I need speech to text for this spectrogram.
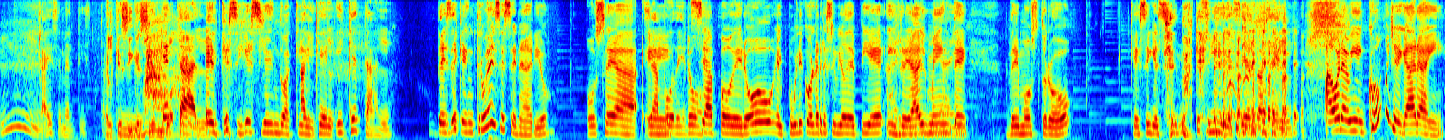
Mm, ese mi artista. El que sigue siendo ¿Qué aquel. tal? el que sigue siendo aquel. Aquel. ¿Y qué tal? Desde que entró a ese escenario, o sea, Se apoderó. se apoderó, el público le recibió de pie y Ay, realmente demostró que sigue siendo aquel. Sigue siendo aquel. Ahora bien, ¿cómo llegar ahí?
